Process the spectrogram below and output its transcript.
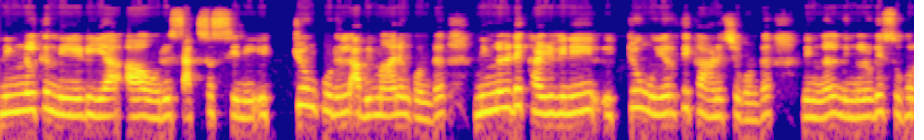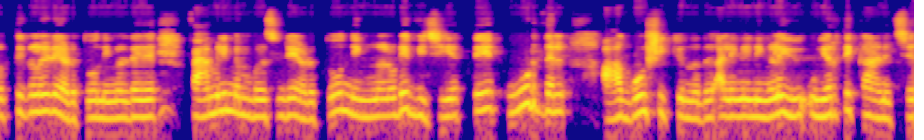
നിങ്ങൾക്ക് നേടിയ ആ ഒരു സക്സസ്സിനെ ഏറ്റവും കൂടുതൽ അഭിമാനം കൊണ്ട് നിങ്ങളുടെ കഴിവിനെ ഏറ്റവും ഉയർത്തി കാണിച്ചുകൊണ്ട് നിങ്ങൾ നിങ്ങളുടെ സുഹൃത്തുക്കളുടെ അടുത്തോ നിങ്ങളുടെ ഫാമിലി മെമ്പേഴ്സിന്റെ അടുത്തോ നിങ്ങളുടെ വിജയത്തെ കൂടുതൽ ആഘോഷിക്കുന്നത് അല്ലെങ്കിൽ നിങ്ങളെ ഉയർത്തി കാണിച്ച്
